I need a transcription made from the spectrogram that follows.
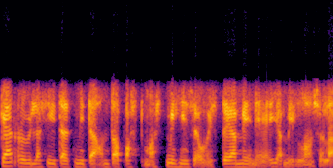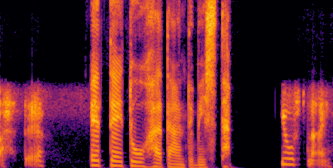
kärryillä siitä, että mitä on tapahtumassa, mihin se omistaja menee ja milloin se lähtee. Ettei tule hätääntymistä. Just näin.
